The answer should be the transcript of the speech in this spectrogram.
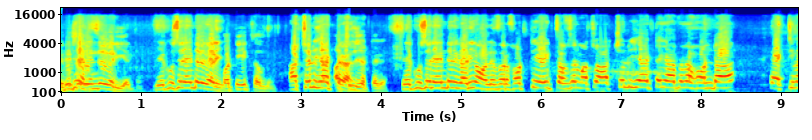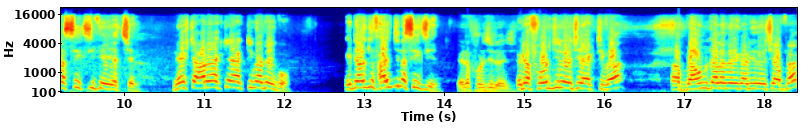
একুশের এন্ডের গাড়ি একদম। একুশের এন্ডের গাড়ি। ফর্টি এইট থাউজেন্ড আটচল্লিশ হাজার টাকা। আটচল্লিশ হাজার টাকা। একুশের এন্ডের গাড়ি ফর্টি এইট থাউজেন্ড মাত্র আটচল্লিশ হাজার টাকা আপনারা হন্ডা অ্যাক্টিভা সিক্স জি পেয়ে যাচ্ছেন। নেক্সট আরও একটা অ্যাক্টিভা দেখব। এটাও কি ফাইভ জি না সিক্স জি এটা ফোর জি রয়েছে। এটা ফোর জি রয়েছে অ্যাক্টিভা ব্রাউন কালারের গাড়ি রয়েছে আপনার।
